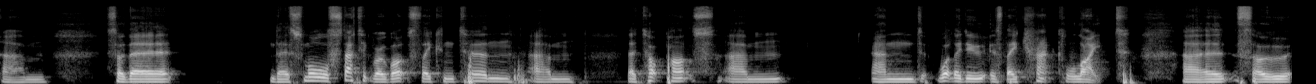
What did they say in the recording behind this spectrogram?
Um, so they're, they're small static robots. They can turn um, their top parts um, and what they do is they track light. Uh, so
